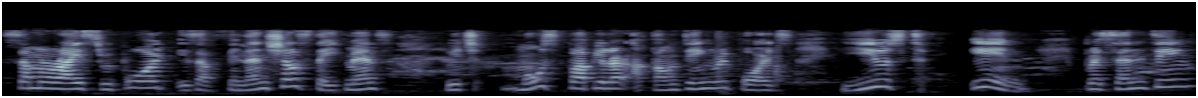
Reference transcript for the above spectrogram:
summarized report is a financial statements which most popular accounting reports used in presenting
